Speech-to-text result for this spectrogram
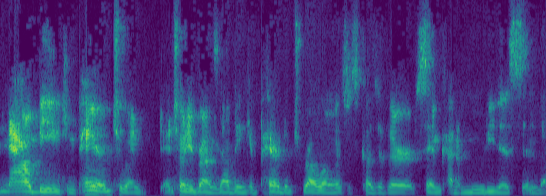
now being compared to Antonio Brown is now being compared to Terrell Owens just because of their same kind of moodiness and uh,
